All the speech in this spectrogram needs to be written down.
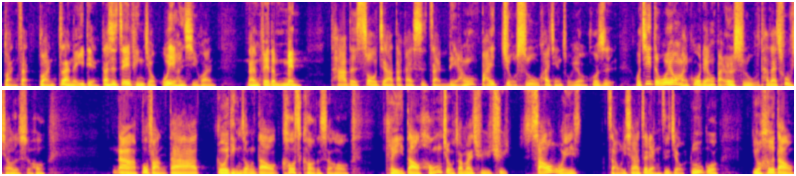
短暂短暂了一点，但是这一瓶酒我也很喜欢。南非的 Man，它的售价大概是在两百九十五块钱左右，或是我记得我有买过两百二十五，它在促销的时候。那不妨大家各位听众到 Costco 的时候，可以到红酒专卖区去稍微找一下这两支酒。如果有喝到，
